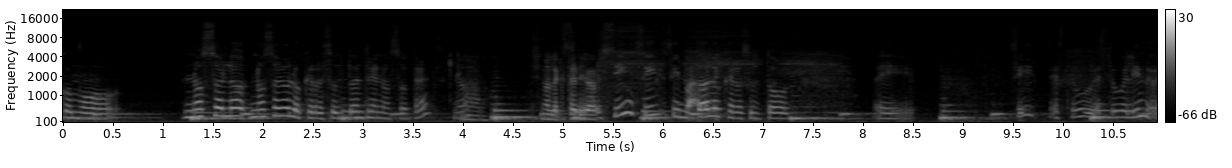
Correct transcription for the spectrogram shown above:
como no solo, no solo lo que resultó entre nosotras, ¿no? Claro. Sino al exterior. Sí, sí, sino Padre. todo lo que resultó. eh, sí, estuvo, estuvo lindo.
